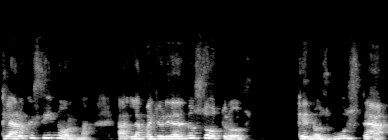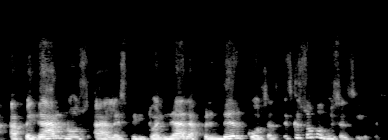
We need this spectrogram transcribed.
claro que sí, Norma. La mayoría de nosotros que nos gusta apegarnos a la espiritualidad, aprender cosas, es que somos muy sensibles.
